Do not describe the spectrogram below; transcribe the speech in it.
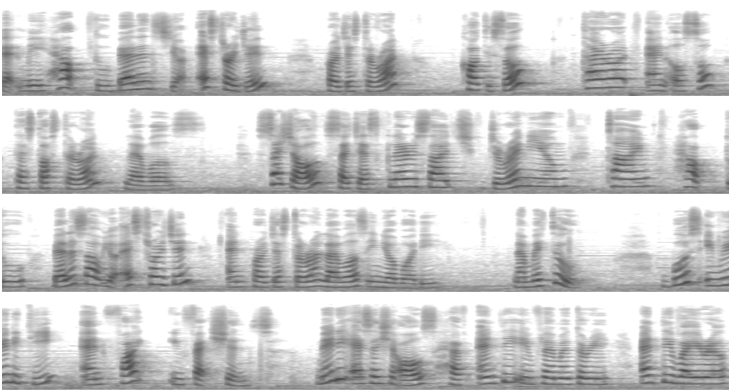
that may help to balance your estrogen, progesterone, cortisol, thyroid and also testosterone levels. Such oils such as clary sage, geranium, thyme help to balance out your estrogen and progesterone levels in your body. Number two, boost immunity and fight infections. Many essential oils have anti-inflammatory, antiviral,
